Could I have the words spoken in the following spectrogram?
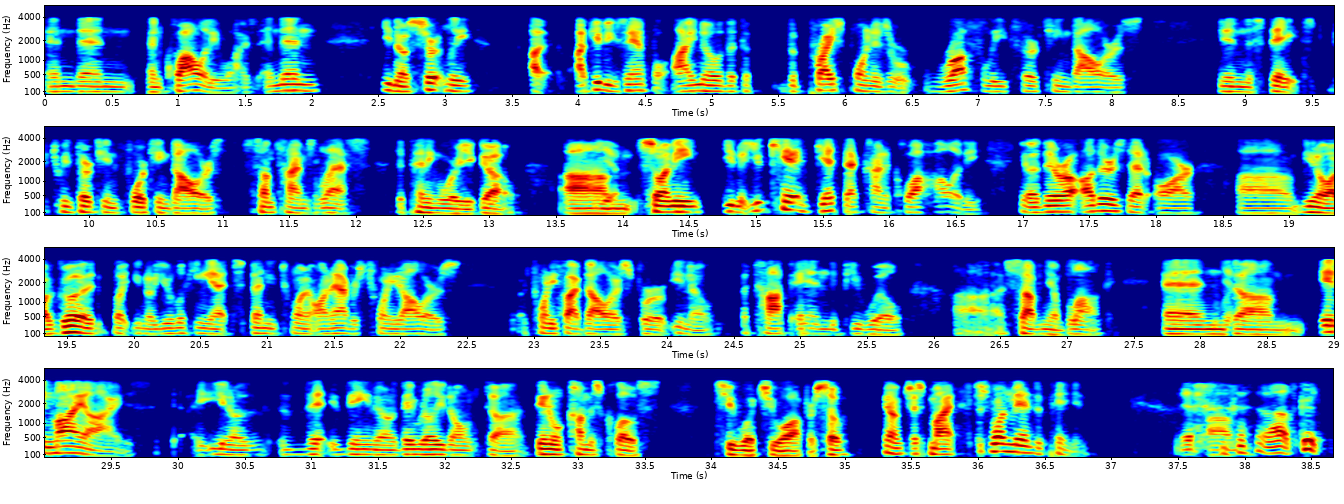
and then and quality wise and then you know certainly I, I'll give you an example. I know that the the price point is roughly thirteen dollars in the states, between thirteen and fourteen dollars, sometimes less, depending where you go. Um, Yeah. So I mean, you know, you can't get that kind of quality. You know, there are others that are, um, you know, are good, but you know, you're looking at spending twenty on average twenty dollars, or twenty five dollars for you know a top end, if you will, uh, Sauvignon Blanc. And um, in my eyes, you know, they, they you know they really don't uh, they don't come as close to what you offer. So you know, just my just one man's opinion. yeah, Um, that's good.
